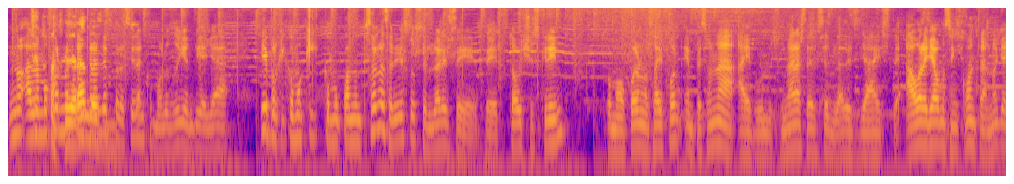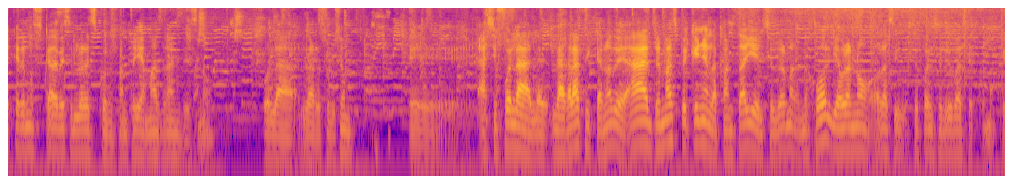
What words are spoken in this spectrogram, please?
No, a lo mejor no tan grandes, pero sí eran como los de hoy en día ya. Sí, porque como que como cuando empezaron a salir estos celulares de, touch screen, como fueron los iPhone, empezaron a, evolucionar a ser celulares ya, este, ahora ya vamos en contra, ¿no? Ya queremos cada vez celulares con pantalla más grandes, ¿no? Por la, la resolución. Eh, así fue la, la- la gráfica, ¿no? De, ah, entre más pequeña la pantalla el celular más mejor y ahora no, ahora sí se fue el celular, va a ser como que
